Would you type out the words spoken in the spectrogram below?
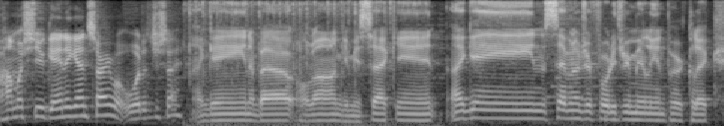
how much do you gain again? Sorry, what, what did you say? I gain about, hold on, give me a second. I gain 743 million per click.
